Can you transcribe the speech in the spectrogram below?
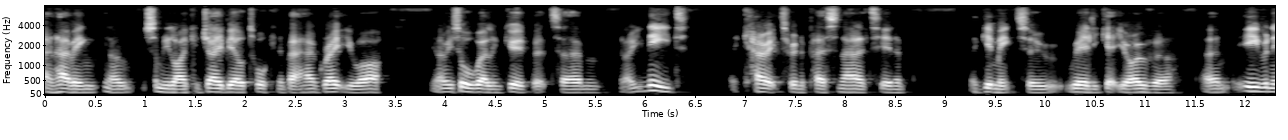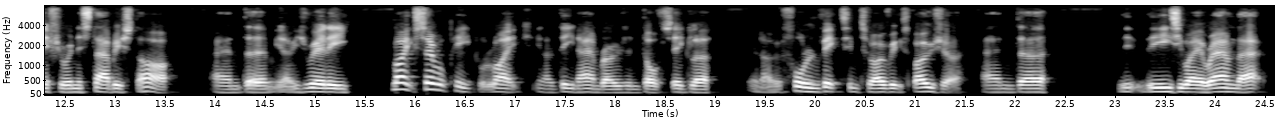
and having you know somebody like a JBL talking about how great you are, you know, it's all well and good, but um, you know, you need a character and a personality and a, a gimmick to really get you over, um, even if you're an established star. And um, you know, he's really like several people, like you know Dean Ambrose and Dolph Ziggler, you know, fallen victim to overexposure. And uh, the, the easy way around that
